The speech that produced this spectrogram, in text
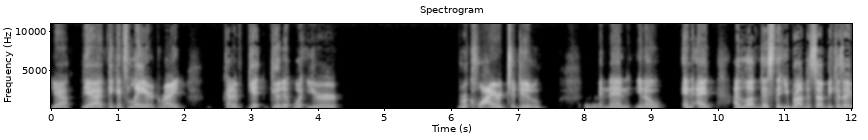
Yeah. Yeah, I think it's layered, right? Kind of get good at what you're required to do. Mm-hmm. And then, you know, and I I love this that you brought this up because I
